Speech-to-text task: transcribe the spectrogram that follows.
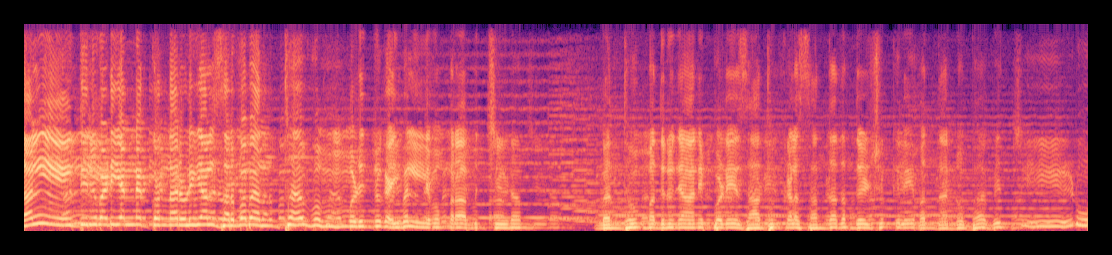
തൽ തിരുവടി എന്നെ കൊന്നരുളിയാൽ സർവബന്ധവും ഒഴിഞ്ഞു കൈവല്യവും പ്രാപിച്ചിടം. ബന്ധുവും അതിനു ഞാനിപ്പോഴേ സാധുക്കളെ സന്തതം ദേഷ്യക്കിലേ വന്ന് അനുഭവിച്ചിടൂ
